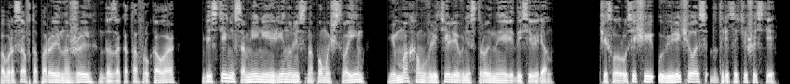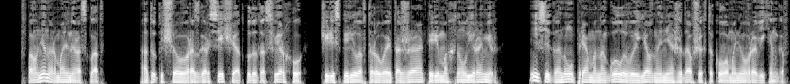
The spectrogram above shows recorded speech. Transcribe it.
побросав топоры и ножи, да закатав рукава, без тени сомнений ринулись на помощь своим и махом влетели в нестройные ряды северян. Число русичей увеличилось до 36. Вполне нормальный расклад. А тут еще в разгар сечи откуда-то сверху, через перила второго этажа, перемахнул Яромир и сиганул прямо на головы явно не ожидавших такого маневра викингов.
